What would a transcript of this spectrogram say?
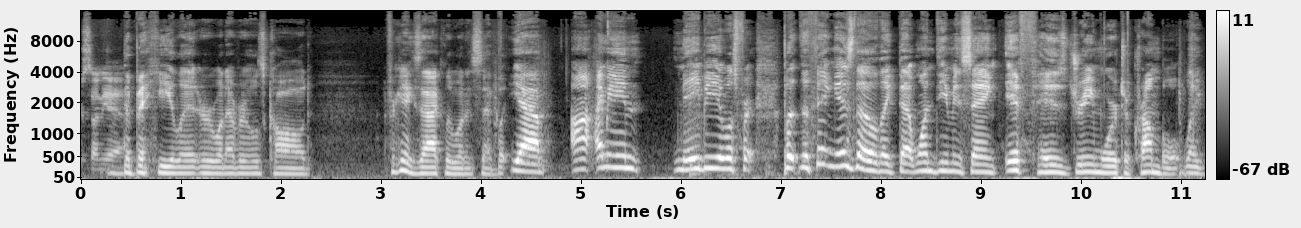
something. Yeah. the behelit or whatever it was called. I forget exactly what it said, but yeah, uh, I mean, maybe it was for. But the thing is, though, like that one demon saying, if his dream were to crumble, like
